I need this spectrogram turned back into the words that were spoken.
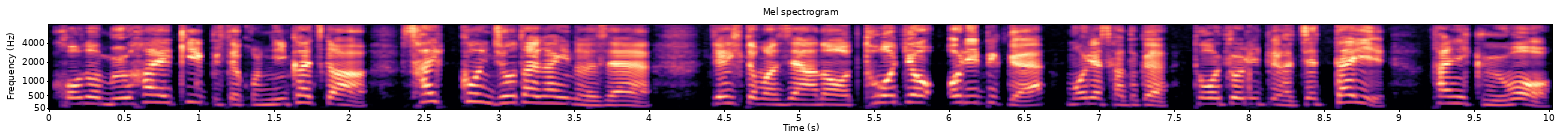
この無敗キープして、この2ヶ月間、最高に状態がいいのですね。ぜひともですね、あの、東京オリンピック、森保監督、東京オリンピックは絶対、谷君を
